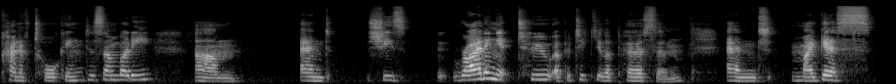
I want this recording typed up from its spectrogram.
kind of talking to somebody, um, and she's writing it to a particular person, and my guess,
